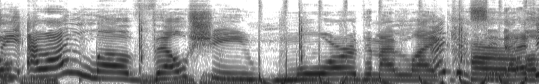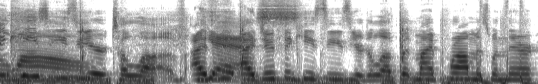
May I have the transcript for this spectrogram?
see, and I love Velshi more than I like I can her. see that. I think alone. he's easier to love. I think I do think he's easier to love. But my problem is when they're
